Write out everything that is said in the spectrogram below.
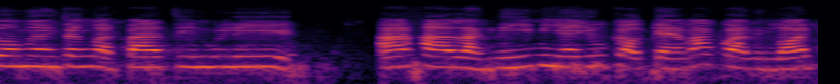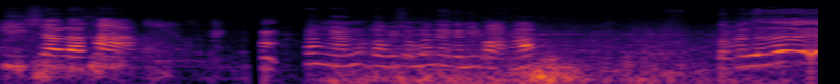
ตัวเมืองจังหวัดปราจีนบุรี อาคารหลังนี้มีอายุเก่าแก่มากกว่า 100 ปีเชียวละค่ะ ถ้างั้นเราไปชมด้านในกันดีกว่าครับต่อไปเลย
